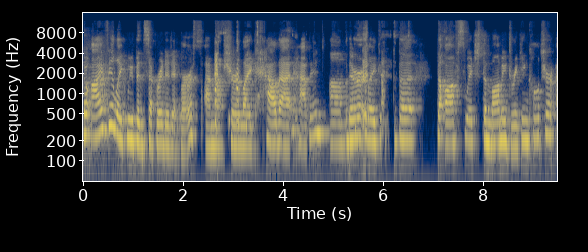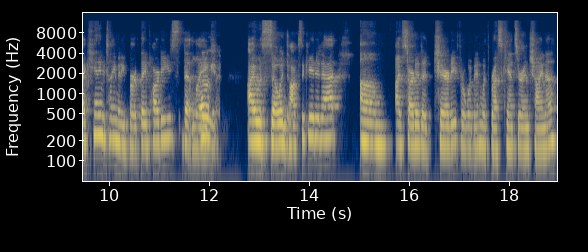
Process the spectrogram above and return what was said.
so I feel like we've been separated at birth. I'm not sure like how that happened. Um, there like the the off switch, the mommy drinking culture. I can't even tell you many birthday parties that oh, like oh, yeah. I was so intoxicated at. Um, I started a charity for women with breast cancer in China,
